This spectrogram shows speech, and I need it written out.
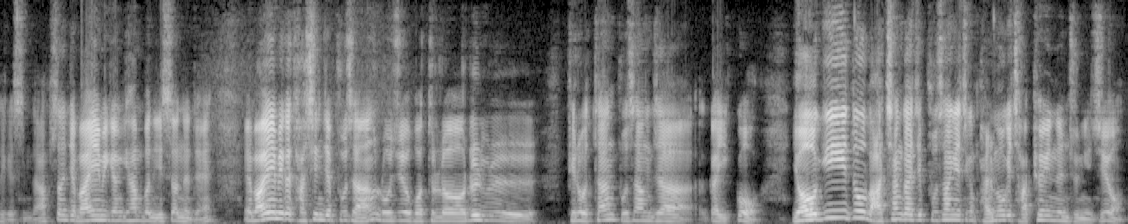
되겠습니다. 앞서 이제 마이애미 경기 한 번 있었는데 예, 마이애미가 다시 이제 부상 로지오 버틀러를 비롯한 부상자가 있고 여기도 마찬가지 부상에 지금 발목이 잡혀 있는 중이지요.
